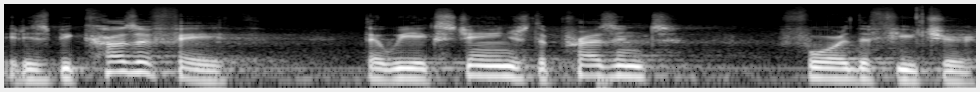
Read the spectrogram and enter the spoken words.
It is because of faith that we exchange the present for the future.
